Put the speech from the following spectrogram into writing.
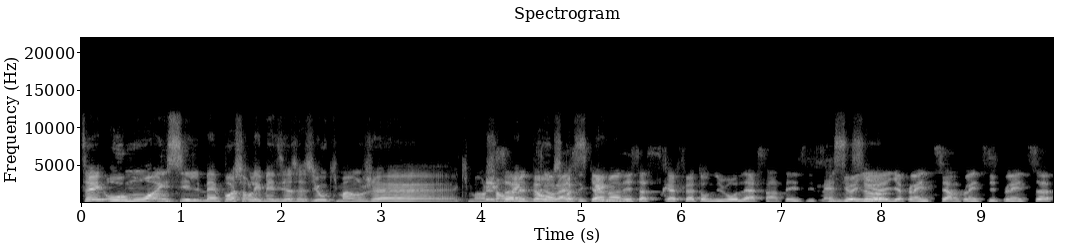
tu sais, au moins, s'il ne met pas sur les médias sociaux qu'il mange, euh, mange son ça, McDo, mais le problème, c'est qu'à un moment donné, ça se reflète au niveau de la santé. Si le gars, il, a, plein de cernes, plein de ci, plein de ça,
